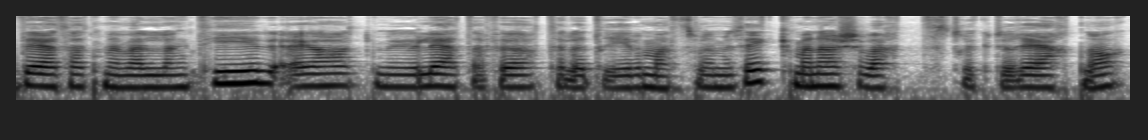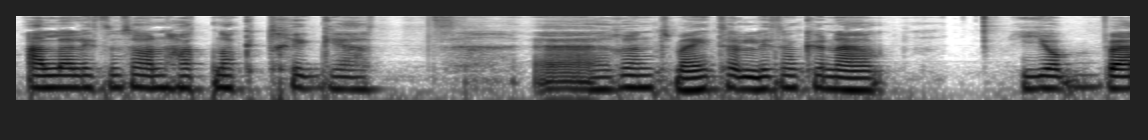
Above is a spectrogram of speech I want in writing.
det har tatt meg veldig lang tid. Jeg har hatt muligheter før til å drive masse med musikk, men det har ikke vært strukturert nok, eller liksom sånn hatt nok trygghet rundt meg til å liksom kunne jobbe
